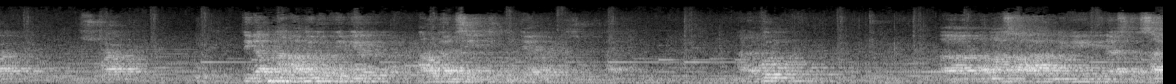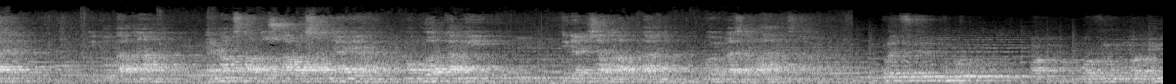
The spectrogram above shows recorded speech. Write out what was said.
diterbitkan surat tidak pernah kami berpikir arogansi ya. Adapun eh, permasalahan ini tidak selesai itu karena memang status kawasannya yang membuat kami tidak bisa melakukan pembebasan lahan. Presiden juga Pak Wakil Bupati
